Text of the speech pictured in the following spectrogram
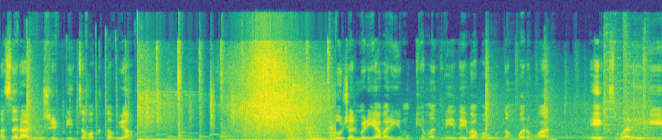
असं राजू शेट्टींचं वक्तव्य. सोशल मीडियावरही मुख्यमंत्री देवाभाऊ नंबर वन एक्सवरही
